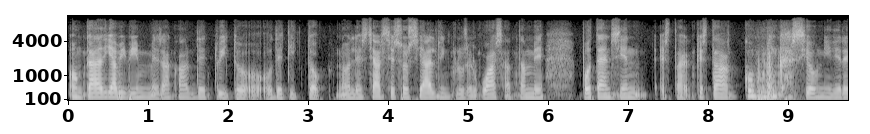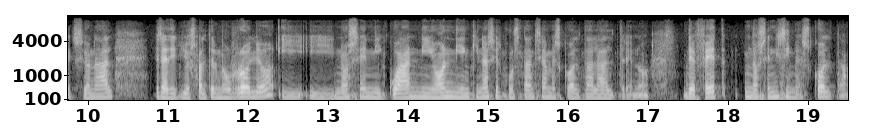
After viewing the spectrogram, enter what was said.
on cada dia vivim més a cop de Twitter o, de TikTok. No? Les xarxes socials, inclús el WhatsApp, també potencien esta, aquesta comunicació unidireccional és a dir, jo solto el meu rotllo i, i no sé ni quan, ni on, ni en quina circumstància m'escolta l'altre. No? De fet, no sé ni si m'escolta.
